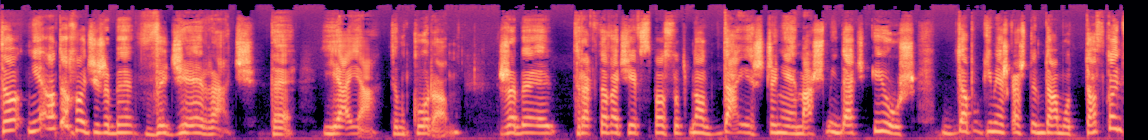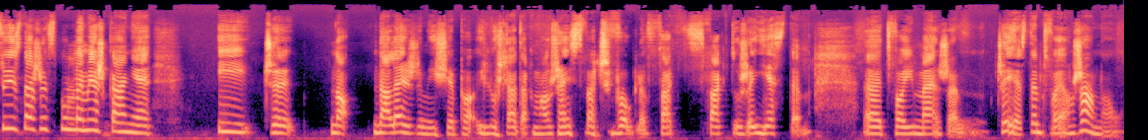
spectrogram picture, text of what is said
To nie o to chodzi, żeby wydzierać te jaja tym kurom, żeby traktować je w sposób, no dajesz czy nie, masz mi dać już, dopóki mieszkasz w tym domu, to w końcu jest nasze wspólne mieszkanie i czy, no, należy mi się po iluś latach małżeństwa, czy w ogóle fakt, z faktu, że jestem e, twoim mężem, czy jestem twoją żoną,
